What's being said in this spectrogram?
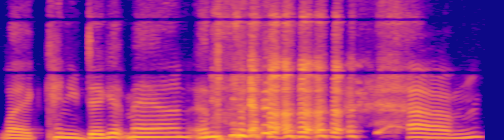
like, can you dig it, man? And um,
